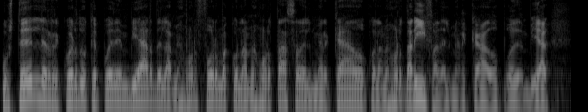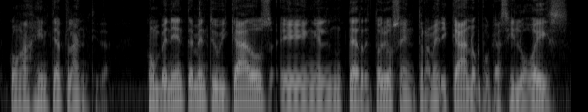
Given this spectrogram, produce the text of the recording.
Ustedes les recuerdo que puede enviar de la mejor forma, con la mejor tasa del mercado, con la mejor tarifa del mercado, puede enviar con Agente Atlántida. Convenientemente ubicados en el, territorio centroamericano, porque así lo es.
